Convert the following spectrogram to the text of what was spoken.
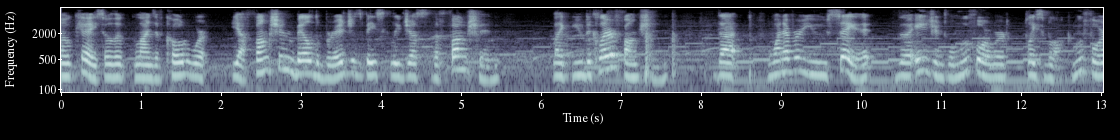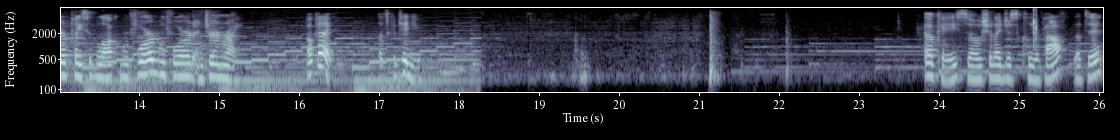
Okay, so the lines of code were, yeah, function build bridge is basically just the function, like you declare function that whenever you say it, the agent will move forward, place a block, move forward, place a block, move forward, move forward, and turn right. Okay, let's continue. Okay, so should I just clear path? That's it?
